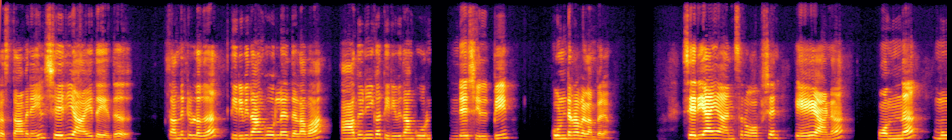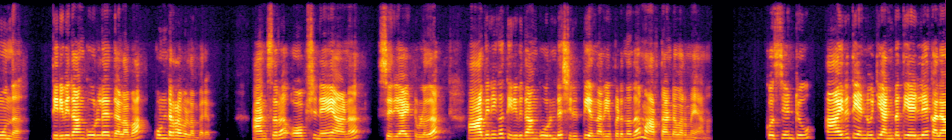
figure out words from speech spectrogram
പ്രസ്താവനയിൽ ശരിയായതേത് തന്നിട്ടുള്ളത് തിരുവിതാംകൂറിലെ ദളവ ആധുനിക തിരുവിതാംകൂറിന്റെ ശില്പി കുണ്ടറ വിളംബരം ശരിയായ ആൻസർ ഓപ്ഷൻ എ ആണ്. ഒന്ന് മൂന്ന് തിരുവിതാംകൂറിലെ ദളവ കുണ്ടറ വിളംബരം ആൻസർ ഓപ്ഷൻ എ ആണ്. ശരിയായിട്ടുള്ളത്. ആധുനിക തിരുവിതാംകൂറിന്റെ ശില്പി എന്നറിയപ്പെടുന്നത് മാർത്താണ്ഡവർമ്മയാണ്. ക്വസ്റ്റ്യൻ ടു ആയിരത്തി എണ്ണൂറ്റി അൻപത്തി ഏഴിലെ കലാ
